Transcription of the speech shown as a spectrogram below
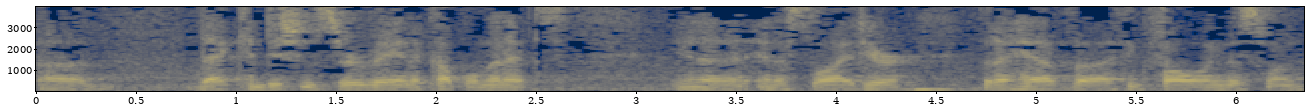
Uh, that condition survey in a couple of minutes in a slide here that I have, uh, I think, following this one.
